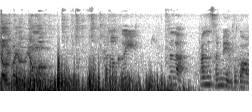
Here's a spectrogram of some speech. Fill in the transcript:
有一个有用哦。它是成本也不高，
